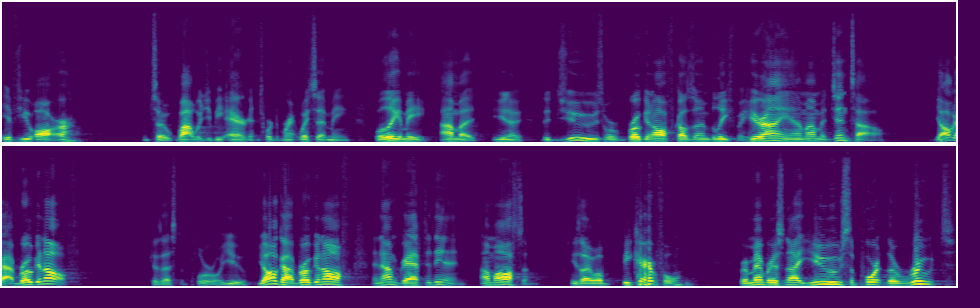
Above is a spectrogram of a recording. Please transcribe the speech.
if you are, so why would you be arrogant toward the branch? What's that mean? Well, look at me. I'm a, you know, the Jews were broken off because of unbelief, but here I am. I'm a Gentile. Y'all got broken off because that's the plural, you. Y'all got broken off, and I'm grafted in. I'm awesome. He's like, well, be careful. Remember, it's not you who support the root,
